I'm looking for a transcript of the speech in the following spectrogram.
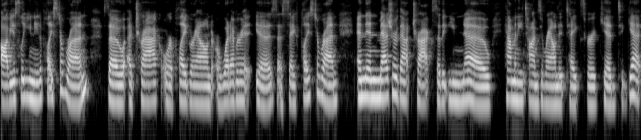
Obviously, you need a place to run. So, a track or a playground or whatever it is, a safe place to run, and then measure that track so that you know how many times around it takes for a kid to get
